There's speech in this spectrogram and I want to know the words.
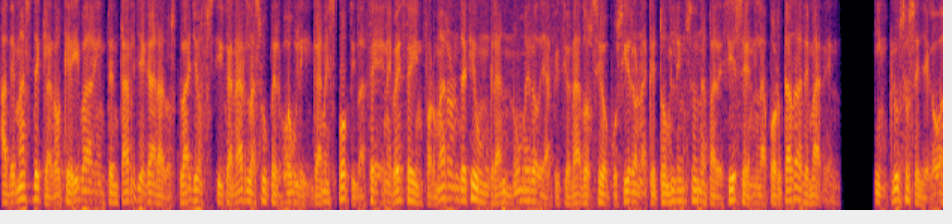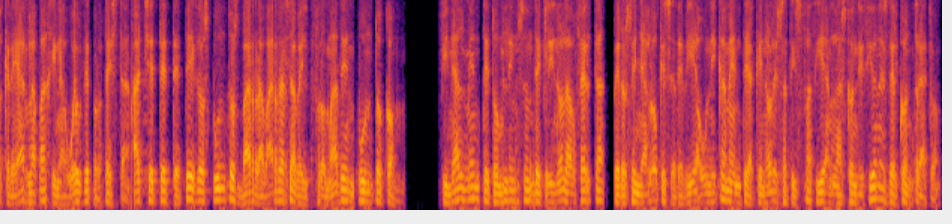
Además declaró que iba a intentar llegar a los playoffs y ganar la Super Bowl y GameSpot y la CNBC informaron de que un gran número de aficionados se opusieron a que Tomlinson apareciese en la portada de Madden. Incluso se llegó a crear la página web de protesta http sabelfromaden.com. Finalmente Tomlinson declinó la oferta, pero señaló que se debía únicamente a que no le satisfacían las condiciones del contrato.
